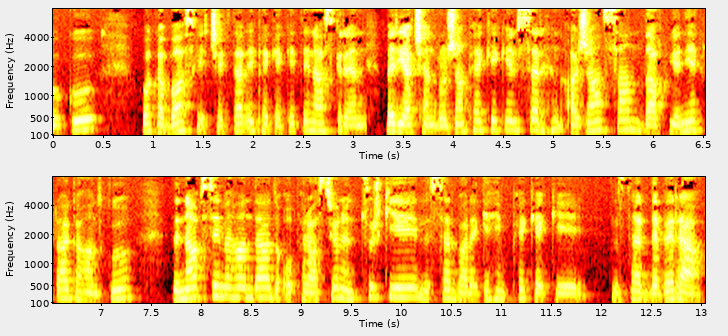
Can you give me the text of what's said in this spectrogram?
bû ku weka baskê çekdar ê PKK tê naskirin. Beriya çend rojan PKK li ser hin ajansan daxuyaniyek ragihand ku Di nav sê mehan de di operasyonên Tirkiyeyê li ser baregehên PKK li ser devera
